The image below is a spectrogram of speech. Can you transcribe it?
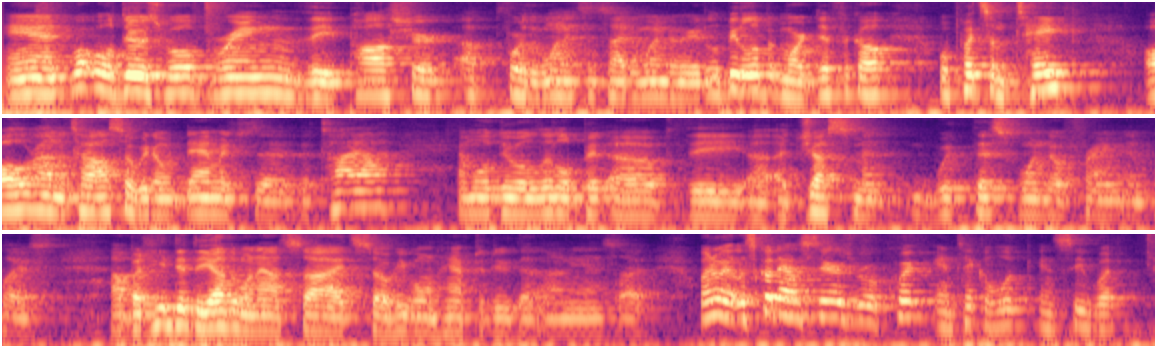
And what we'll do is we'll bring the polisher up for the one that's inside the window here. It'll be a little bit more difficult. We'll put some tape all around the tile so we don't damage the, the tile. And we'll do a little bit of the uh, adjustment with this window frame in place. Uh, but he did the other one outside, so he won't have to do that on the inside. Well, anyway, let's go downstairs real quick and take a look and see what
